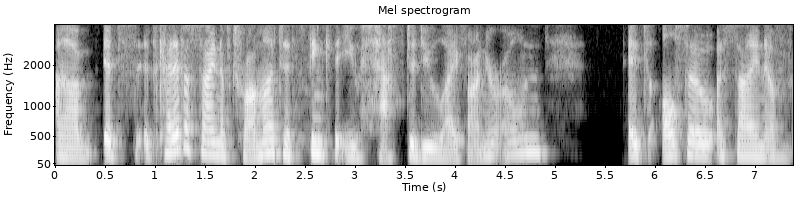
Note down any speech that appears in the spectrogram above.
um, it's it's kind of a sign of trauma to think that you have to do life on your own. It's also a sign of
